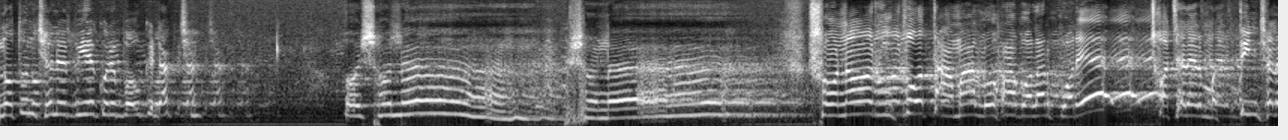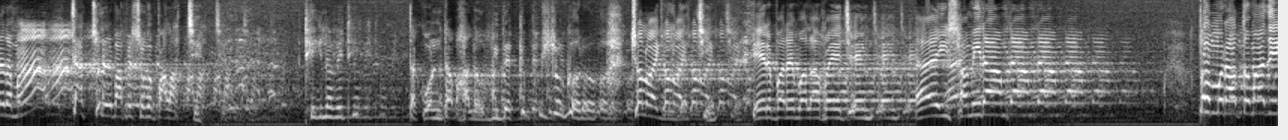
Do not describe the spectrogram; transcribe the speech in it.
নতুন ছেলে বিয়ে করে বউকে ডাকছে। ও সোনা সোনা সোনা, রূপ, তামা, লোহা বলার পরে ছ ছেলের মা- তিন ছেলের মা চার ছেলের বাপের সঙ্গে পালাচ্ছে। ঠিক না বেটি? তা কোনটা ভালো? বিবেককে প্রশ্ন করো। চলো একদিন এরপরে বলা হয়েছে, এই স্বামীরাম তোমরা তোমাদের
